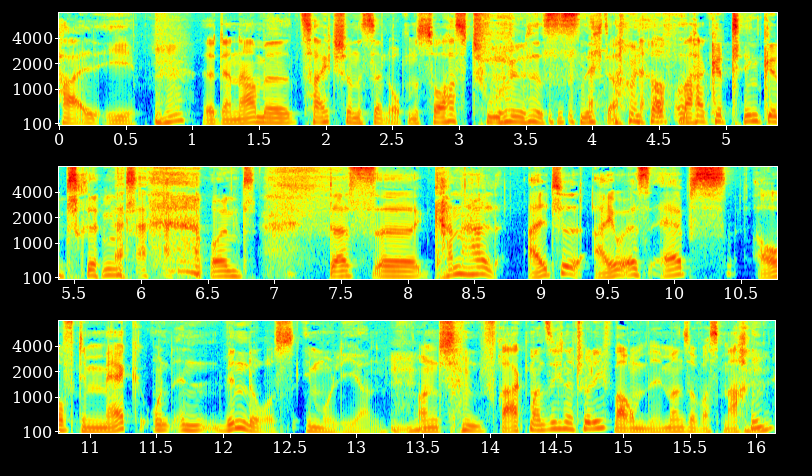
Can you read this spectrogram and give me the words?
HLE. Mhm. Äh, der Name zeigt schon, es ist ein Open Source Tool, das ist nicht genau. auf Marketing getrimmt. Und das äh, kann halt alte iOS-Apps auf dem Mac und in Windows emulieren. Mhm. Und dann fragt man sich natürlich, warum will man sowas machen?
